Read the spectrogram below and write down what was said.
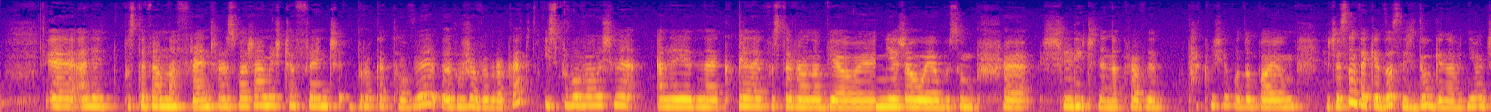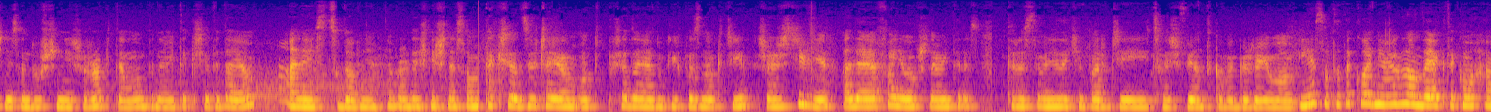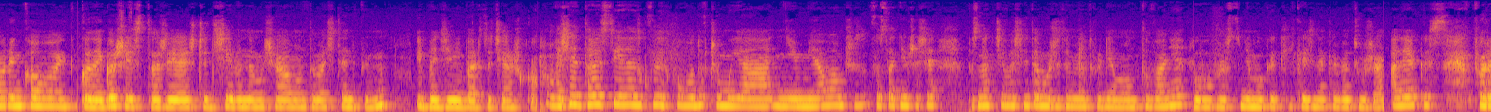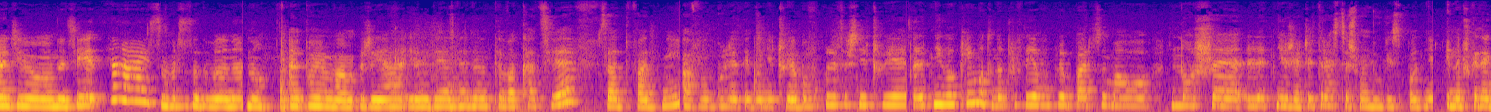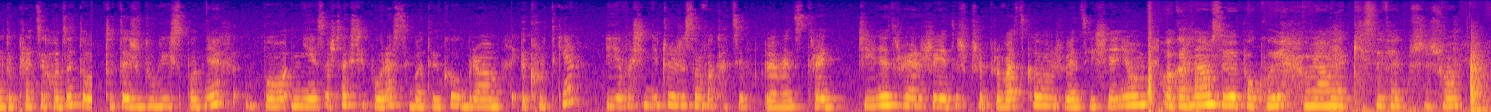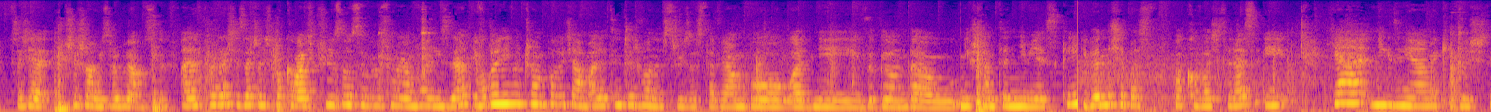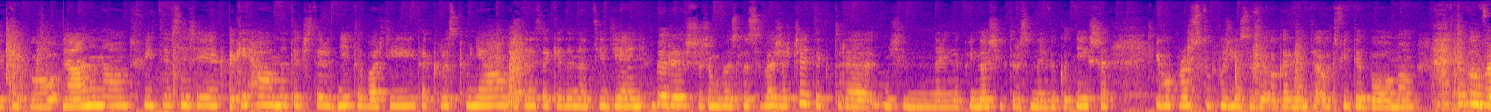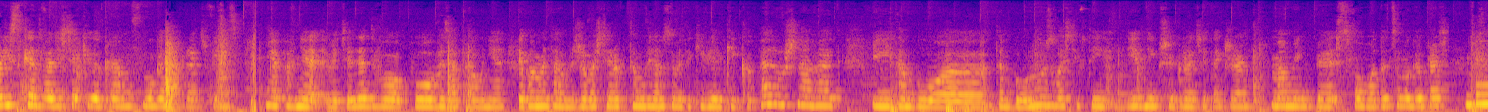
e, ale postawiłam na French. Rozważałam jeszcze French brokatowy, różowy brokat i spróbowałyśmy, ale jednak jednak postawiłam na biały. Nie żałuję, bo są prześliczne, naprawdę tak mi się podobają. Jeszcze są takie dosyć długie, nawet nie wiem, czy nie są dłuższe niż rok temu, bynajmniej tak się wydają. Ale jest cudownie, naprawdę śliczne są. Tak się odzwyczaiłam od posiadania długich paznokci, że aż dziwnie, ale fajnie, bo przynajmniej teraz, teraz to będzie takie bardziej coś wyjątkowego, że je mam. I jest to tak ładnie wygląda, jak tak macham rękoma. I tylko najgorsze jest to, że ja jeszcze dzisiaj będę musiała montować ten film i będzie mi bardzo ciężko. Właśnie to jest jeden z głównych powodów, czemu ja nie miałam przez, w ostatnim czasie paznokci właśnie temu, że to mi utrudnia montowanie, bo po prostu nie mogę klikać na klawiaturze. Ale jakoś sobie poradziły, mam nadzieję. A, jestem bardzo zadowolona. No, ale powiem wam, że ja jadę, na te wakacje za dwa dni, a w ogóle tego nie czuję, bo w ogóle też nie czuję letniego klimatu. Naprawdę ja w ogóle bardzo mało noszę letnie rzeczy. Teraz też mam długie spodnie i na przykład jak do pracy chodzę, to, to też w długich spodniach, bo nie jest aż tak ciepło raz chyba tylko ubrałam krótkie. I ja właśnie nie czuję, że są wakacje w ogóle, więc trochę dziwnie, trochę żyję też przeprowadzką, już więc jesienią. Ogarnęłam sobie pokój, miałam lekki syf jak przyszłam. W sensie przyszłam i zrobiłam syf. Ale pora się zacząć pakować. Przyniosłam sobie już moją walizę. I w ogóle nie wiem, czy wam powiedziałam, ale ten czerwony strój zostawiałam, bo ładniej wyglądał niż tamten niebieski. I będę się pakować teraz i Ja nigdy nie miałam jakiegoś takiego planu na outfity, w sensie jak, jak jechałam na te 4 dni, to bardziej tak rozkminiałam, a teraz jak jedę na tydzień, biorę szczerze mówiąc losowe rzeczy, te, które mi się najlepiej nosi, które są najwygodniejsze i po prostu później sobie ogarniam te outfity, bo mam taką walizkę 20 kg mogę nabrać, więc ja pewnie, wiecie, ledwo połowę zapełnię. Ja pamiętam, że właśnie rok temu wziąłam sobie taki wielki kapelusz nawet i tam było, tam był luz właśnie w tej jednej przegrodzie, także mam jakby swobodę, co mogę brać, bo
